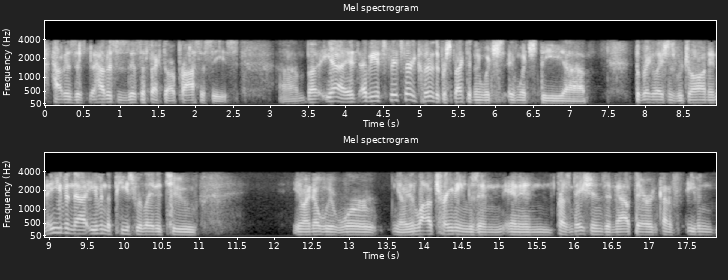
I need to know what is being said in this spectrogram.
how does this how does this affect our processes? Um, but yeah, it, I mean, it's it's very clear the perspective in which in which the uh, the regulations were drawn, and even that even the piece related to, you know, I know we were you know in a lot of trainings and and in presentations and out there and kind of even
